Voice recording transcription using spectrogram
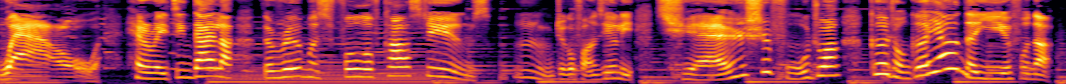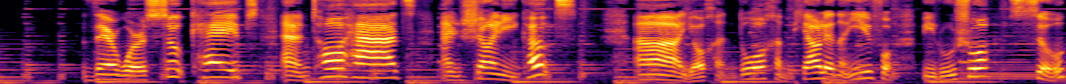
Wow! Henry 惊呆了。The room was full of costumes. 嗯，这个房间里全是服装，各种各样的衣服呢。There were silk capes and tall hats and shiny coats. 啊，有很多很漂亮的衣服，比如说 silk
